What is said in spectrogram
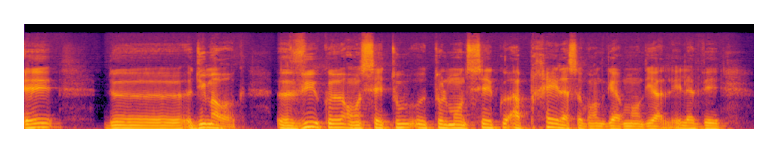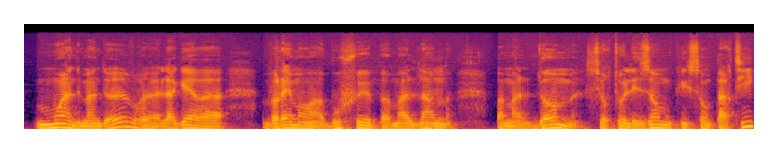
et du Maroc. Euh, vu que on sait tout, tout le monde sait qu'après la Seconde Guerre mondiale, il avait moins de main-d'œuvre, la guerre a vraiment bouffé pas mal d'âmes pas mal d'hommes, surtout les hommes qui sont partis.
